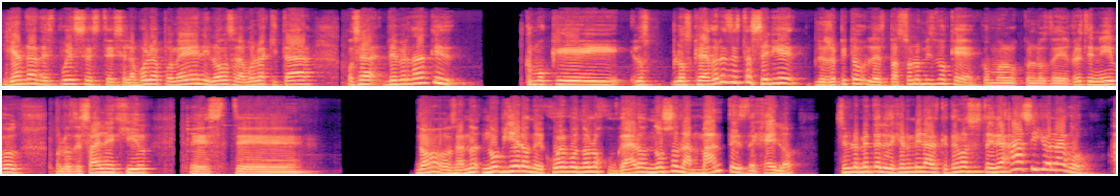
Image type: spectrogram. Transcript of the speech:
y anda después, este, se la vuelve a poner y luego se la vuelve a quitar. O sea, de verdad que como que los, los creadores de esta serie, les repito, les pasó lo mismo que como con los de Resident Evil o los de Silent Hill. Este. No, o sea, no, no vieron el juego, no lo jugaron, no son amantes de Halo. Simplemente le dijeron, mira, que tenemos esta idea. Ah, sí, yo la hago. Ah,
